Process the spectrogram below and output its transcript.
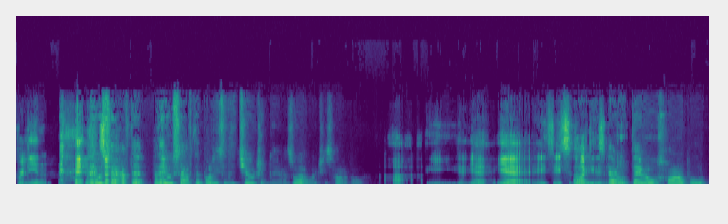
brilliant They So, also have the but they also have the bodies of the children there as well, which is horrible. y- yeah yeah it's it's So like it's they're they're all horrible.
